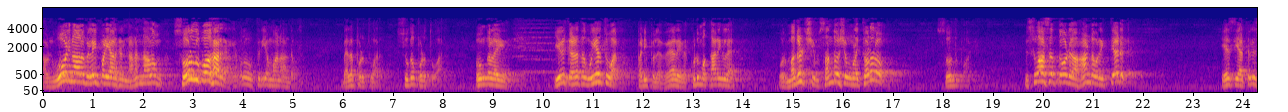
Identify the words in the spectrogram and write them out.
அவர்கள் ஓடினாலும் விலைப்படையார்கள் நடந்தாலும் சோர்ந்து போகார்கள். எவ்வளவு பிரியமான ஆண்டவர். பலப்படுத்துவார் சுகப்படுத்துவார் உங்களை இருக்கிற இடத்தை உயர்த்துவார். படிப்பில் வேலையில் குடும்ப காரியங்களில் ஒரு மகிழ்ச்சியும் சந்தோஷம் உங்களை தொடரும். சோர்ந்து போய் விசுவாசத்தோடு ஆண்டவரை தேடுங்கள். ஏசியா திரு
